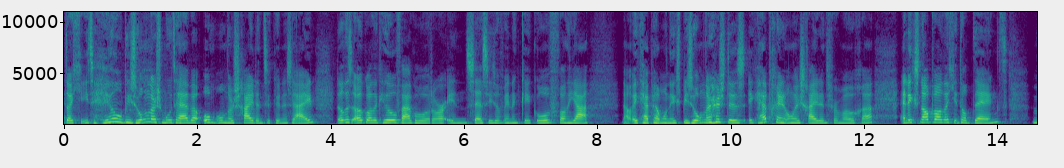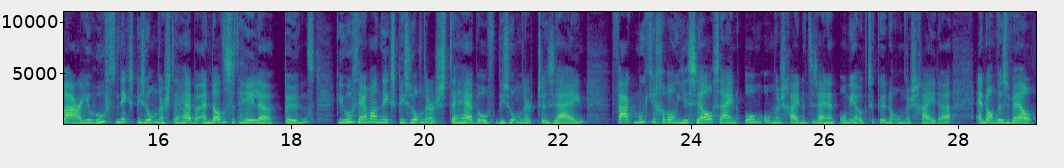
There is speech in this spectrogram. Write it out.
Dat je iets heel bijzonders moet hebben om onderscheidend te kunnen zijn. Dat is ook wat ik heel vaak hoor hoor in sessies of in een kick-off. Van ja, nou, ik heb helemaal niks bijzonders, dus ik heb geen onderscheidend vermogen. En ik snap wel dat je dat denkt, maar je hoeft niks bijzonders te hebben. En dat is het hele punt. Je hoeft helemaal niks bijzonders te hebben of bijzonder te zijn. Vaak moet je gewoon jezelf zijn om onderscheidend te zijn en om je ook te kunnen onderscheiden. En dan dus wel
